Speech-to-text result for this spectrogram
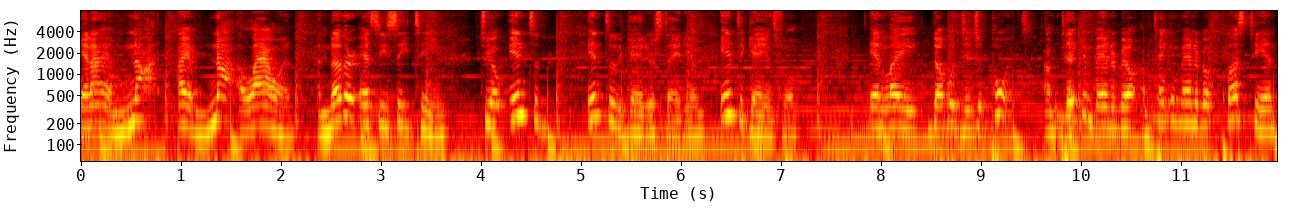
and I am not I am not allowing another SEC team to go into into the Gator Stadium into Gainesville and lay double digit points. I'm taking Vanderbilt. I'm taking Vanderbilt plus ten.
